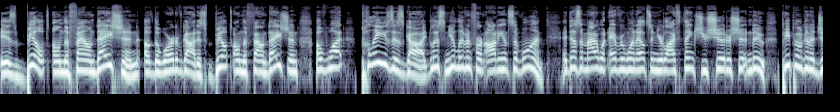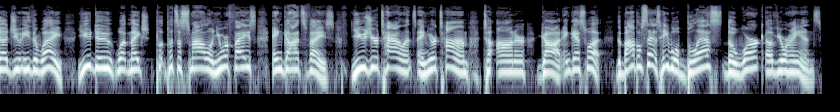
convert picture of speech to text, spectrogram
is built on the foundation of the word of God. It's built on the foundation of what pleases God. Listen, you're living for an audience of one. It doesn't matter what everyone else in your life thinks you should or shouldn't do. People are going to judge you either way. You do what makes puts a smile on your face and God's face. Use your talents and your time to honor God. And guess what? The Bible says He will bless the work of your hands.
